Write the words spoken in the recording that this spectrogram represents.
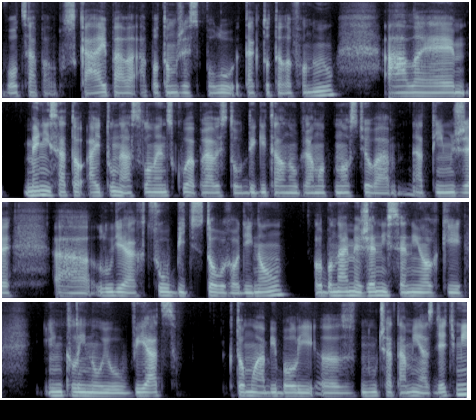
WhatsApp alebo Skype a, a potom, že spolu takto telefonujú. Ale mení sa to aj tu na Slovensku a práve s tou digitálnou gramotnosťou a, a tým, že a, ľudia chcú byť s tou rodinou, lebo najmä ženy seniorky inklinujú viac k tomu, aby boli e, s vnúčatami a s deťmi.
